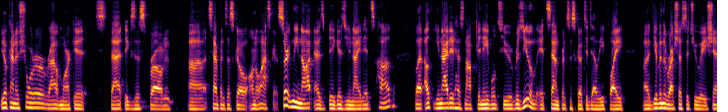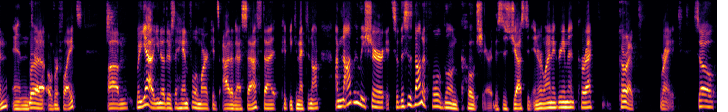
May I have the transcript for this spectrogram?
you know, kind of shorter route markets that exist from uh, San Francisco on Alaska. Certainly not as big as United's hub, but United has not been able to resume its San Francisco to Delhi flight uh, given the Russia situation and uh, right. overflights. Um, but yeah, you know, there's a handful of markets out of SF that could be connected on. I'm not really sure. It, so this is not a full blown code share. This is just an interline agreement, correct? Correct. Right. So,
